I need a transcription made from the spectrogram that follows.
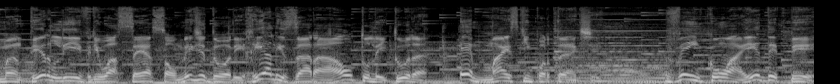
Manter livre o acesso ao medidor e realizar a autoleitura é mais que importante. Vem com a EDP.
